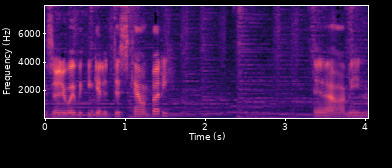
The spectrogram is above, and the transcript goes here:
Is there any way we can get a discount, buddy? You know, I mean...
